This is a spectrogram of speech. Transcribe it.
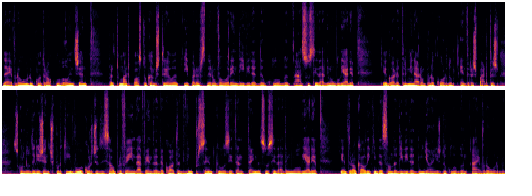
da Évora Urbe contra o clube alentejano para tomar posse do Campo Estrela e para receber um valor em dívida do clube à sociedade imobiliária que agora terminaram por acordo entre as partes. Segundo o dirigente esportivo, o acordo judicial prevê ainda a venda da cota de 20% que o Lusitano tem na sociedade imobiliária e em troca a liquidação da dívida de milhões do clube à Eurourb.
